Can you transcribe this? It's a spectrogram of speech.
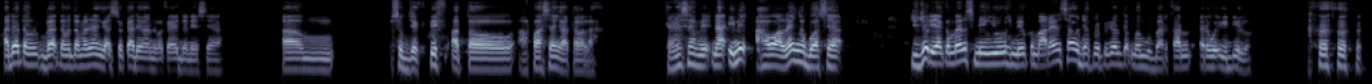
Ada teman-teman yang nggak suka dengan work Indonesia. Um, subjektif atau apa saya nggak tahu lah. Karena saya, nah ini awalnya ngebuat saya Jujur ya kemarin seminggu seminggu kemarin saya udah berpikir untuk membubarkan RWID loh.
